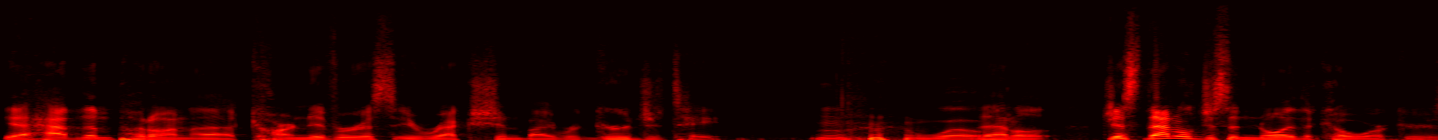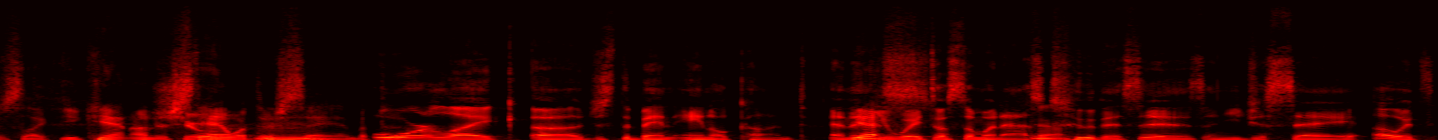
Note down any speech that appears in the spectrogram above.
yeah have them put on a carnivorous erection by regurgitate. Whoa. That'll just that'll just annoy the coworkers. Like you can't understand Sure. what they're saying. But the- Or like uh, just the band Anal Cunt, and then you wait till someone asks Yeah. who this is, and you just say, "Oh, it's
